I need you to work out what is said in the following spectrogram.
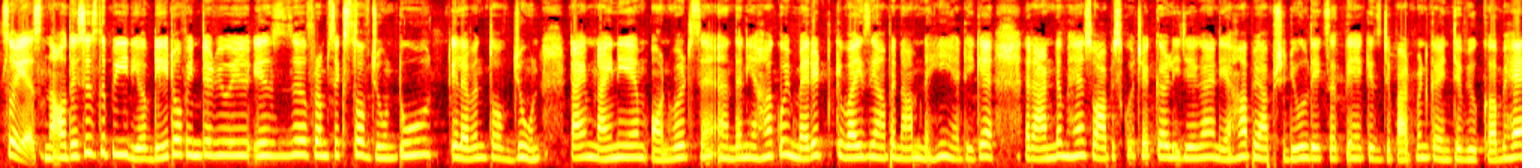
So, yes, now this is the pdf date of interview is from 6th of june to 11th of june. Time 9 AM onwards है. एंड देन यहाँ कोई मेरिट के वाइज यहाँ पे नाम नहीं है, ठीक है? रैंडम है सो आप इसको चेक कर लीजिएगा. एंड यहाँ पे आप शेड्यूल देख सकते हैं किस डिपार्टमेंट का इंटरव्यू कब है.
